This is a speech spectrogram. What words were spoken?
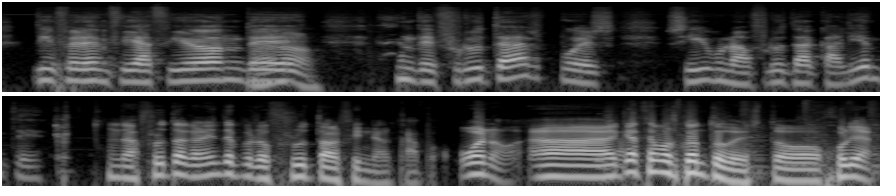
diferenciación de, Bueno. de frutas, pues sí, una fruta caliente. Una fruta caliente, pero fruta al fin y al cabo. Bueno, ah, ¿qué hacemos con todo esto, Julián?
